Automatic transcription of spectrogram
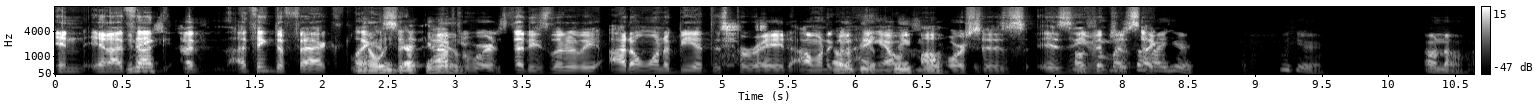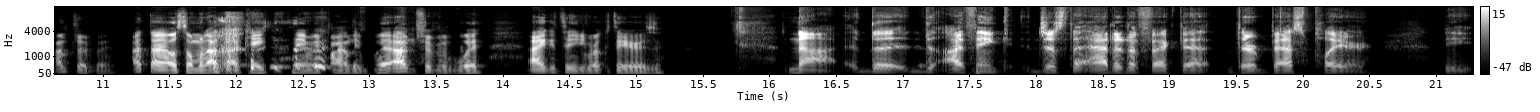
And and I You know, I think I, I think the fact, like I said ducking him. afterwards, that he's literally, I don't want to be at this parade. I want to go hang out with my horses. Is Oh, even just somebody like here. Who here? Oh no, I'm tripping. I thought it was someone. I thought Casey came in finally, but I'm tripping, boy. I continue. Bro. Continue. Harrison. Nah, the, the I think just the added effect that their best player, the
